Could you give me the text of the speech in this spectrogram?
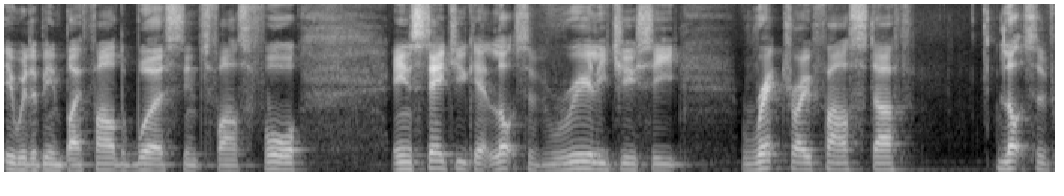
it would have been by far the worst since Fast Four. Instead, you get lots of really juicy retro fast stuff, lots of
